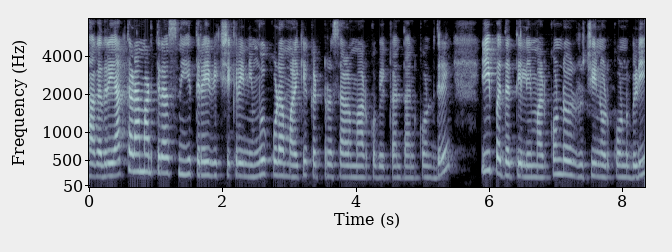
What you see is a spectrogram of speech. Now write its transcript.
ಹಾಗಾದರೆ ಯಾಕೆ ತಡ ಮಾಡ್ತೀರಾ ಸ್ನೇಹಿತರೆ, ವೀಕ್ಷಕರೇ, ನಿಮಗೂ ಕೂಡ ಮೊಳಕೆ ಕಟ್ಟರೋ ಸಾಳು ಮಾಡ್ಕೋಬೇಕಂತ ಅಂದ್ಕೊಂಡಿದ್ರೆ ಈ ಪದ್ಧತಿಯಲ್ಲಿ ಮಾಡಿಕೊಂಡು ರುಚಿ ನೋಡಿಕೊಂಡು ಬಿಡಿ.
